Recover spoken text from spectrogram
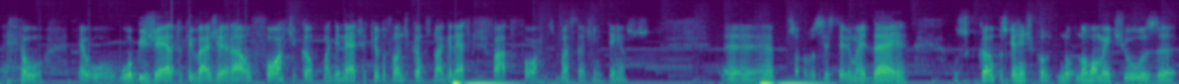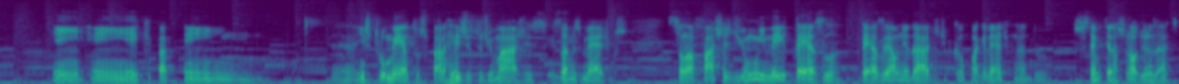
É o, é o objeto que vai gerar o forte campo magnético. Aqui eu estou falando de campos magnéticos de fato fortes, bastante intensos. É, só para vocês terem uma ideia, os campos que a gente normalmente usa em, em, equipa em é, instrumentos para registro de imagens, exames médicos, são na faixa de 1,5 Tesla. Tesla é a unidade de campo magnético né, do Sistema Internacional de Unidades.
